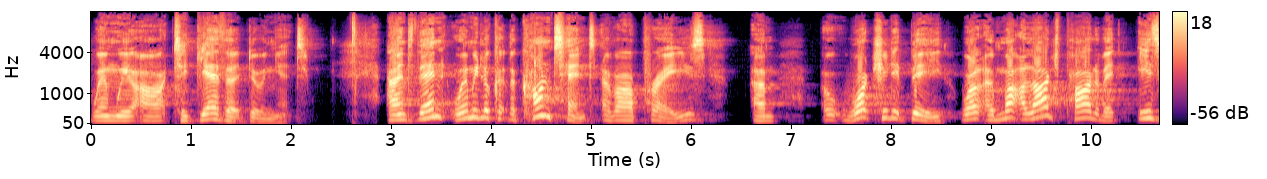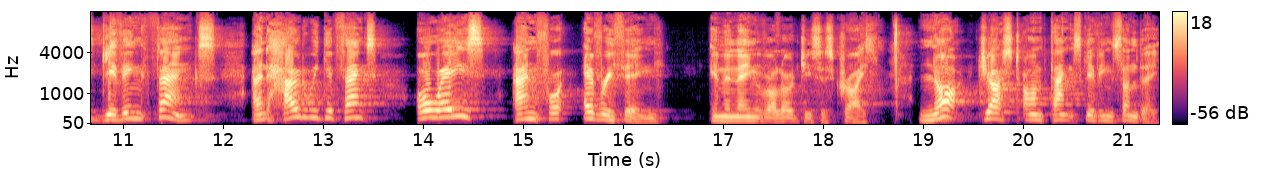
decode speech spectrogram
when we are together doing it. And then when we look at the content of our praise, um, Uh, what should it be? Well, a, a large part of it is giving thanks. And how do we give thanks? Always and for everything in the name of our Lord Jesus Christ. Not just on Thanksgiving Sunday.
